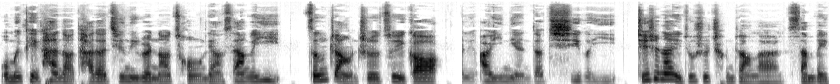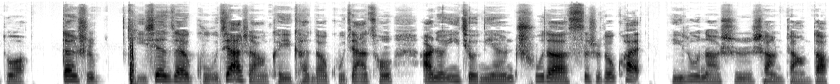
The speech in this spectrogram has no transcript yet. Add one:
我们可以看到它的净利润呢从两三个亿增长至最高啊二零二一年的七个亿，其实呢也就是成长了三倍多。但是体现在股价上可以看到，股价从二零一九年初的四十多块，一路呢是上涨到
